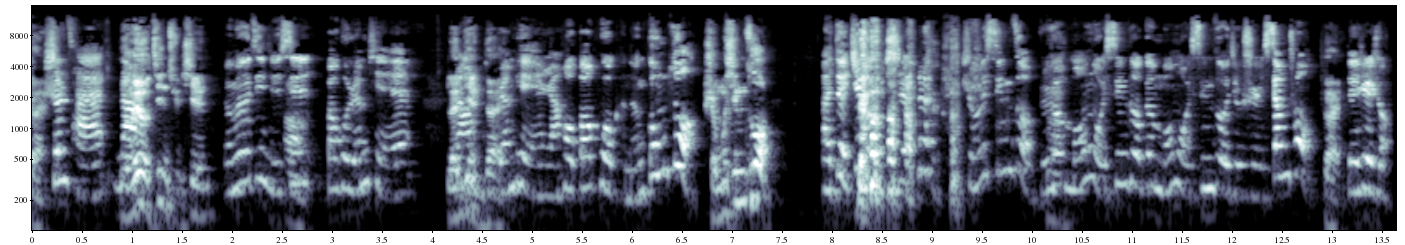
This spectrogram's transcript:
对身材，那有没有进取心？有没有进取心，包括人品，人品对，人品，然后包括可能工作。什么星座？哎，对，这个也是 什么星座？比如说嗯某某星座跟某某星座就是相冲，对对这种。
